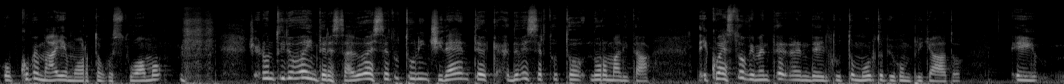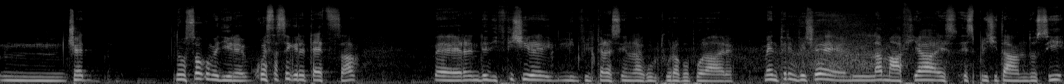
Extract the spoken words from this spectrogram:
o come mai è morto quest'uomo. cioè non ti doveva interessare, doveva essere tutto un incidente, deve essere tutto normalità. E questo ovviamente rende il tutto molto più complicato. E mh, mm, cioè, non so come dire, questa segretezza eh, rende difficile l'infiltrarsi nella cultura popolare. Mentre invece la mafia, es- esplicitandosi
